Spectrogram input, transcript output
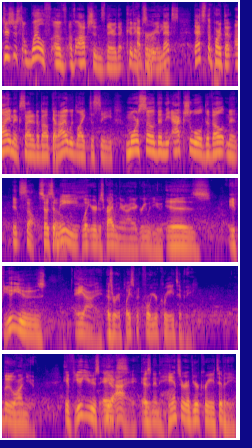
there's just a wealth of, of options there that could occur Absolutely. and that's that's the part that I'm excited about that Yep. I would like to see more so than the actual development itself. So to me, what you're describing there, and I agree with you, is if you use AI as a replacement for your creativity, boo on you. If you use AI as an enhancer of your creativity,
